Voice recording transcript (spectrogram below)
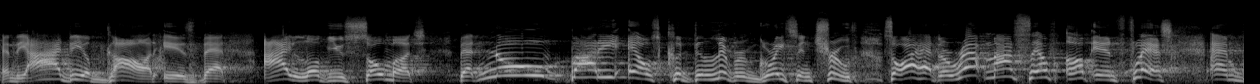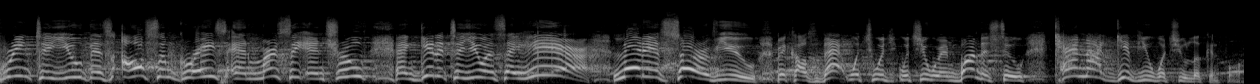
And the idea of God is that I love you so much that nobody else could deliver grace and truth. So I had to wrap myself up in flesh and bring to you this awesome grace and mercy and truth and get it to you and say, Here, let it serve you, because that which, which, which you were in bondage to cannot give you what you're looking for.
